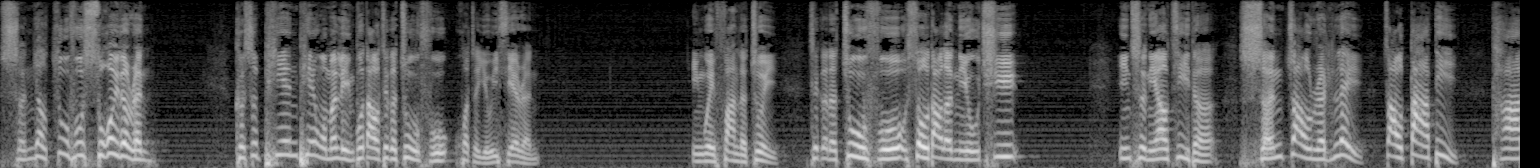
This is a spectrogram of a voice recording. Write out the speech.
神要祝福所有的人。可是偏偏我们领不到这个祝福，或者有一些人因为犯了罪，这个的祝福受到了扭曲。因此你要记得，神造人类，造大地。他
